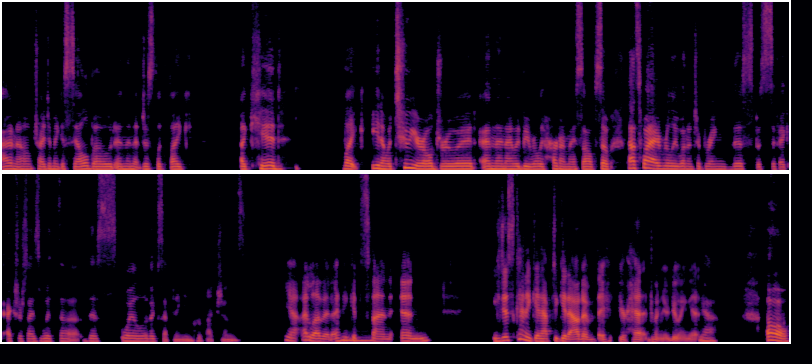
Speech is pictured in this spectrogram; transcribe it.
i don't know tried to make a sailboat and then it just looked like a kid like you know a two year old drew it and then i would be really hard on myself so that's why i really wanted to bring this specific exercise with the this oil of accepting imperfections Yeah, I love it. I think it's Mhm. fun and you just kind of get have to get out of the, your head when you're doing it. yeah oh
